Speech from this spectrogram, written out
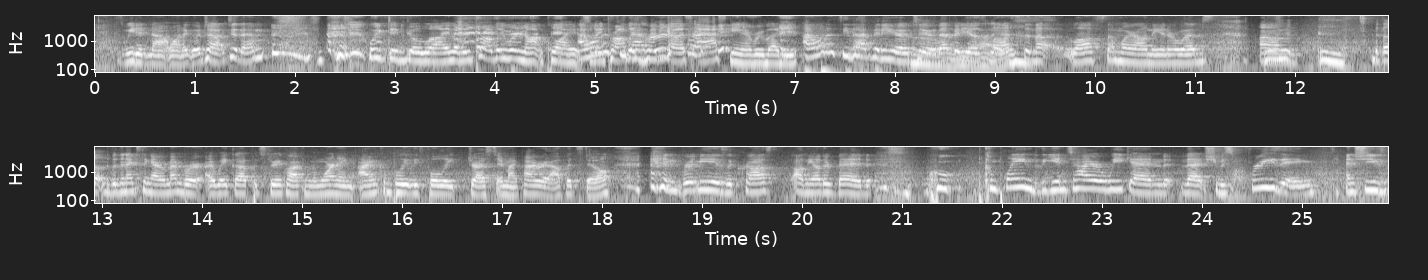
Because we did not want to go talk to them. we did go live and we probably were not quiet, I so they probably heard video. us asking everybody. I want to see that video too. Oh that video is lost in the, lost somewhere on the interwebs. Um, but, the, but the next thing I remember, I wake up. It's three o'clock in the morning. I'm completely fully dressed in my pirate outfit still, and Brittany is across on the other bed, who complained the entire weekend that she was freezing, and she's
